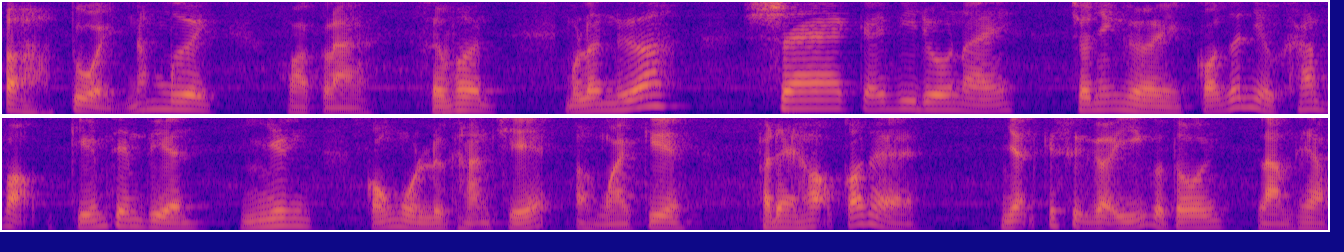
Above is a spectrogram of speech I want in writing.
ở tuổi 50 hoặc là sớm hơn. Một lần nữa, share cái video này cho những người có rất nhiều khát vọng kiếm thêm tiền nhưng có nguồn lực hạn chế ở ngoài kia và để họ có thể nhận cái sự gợi ý của tôi làm theo.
